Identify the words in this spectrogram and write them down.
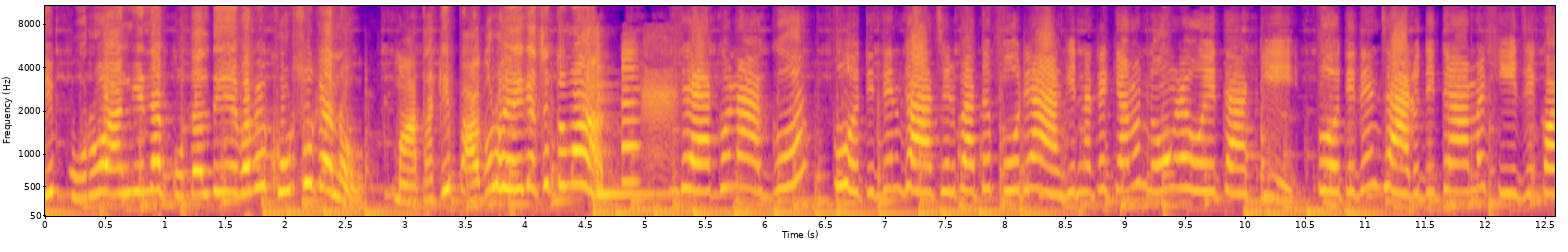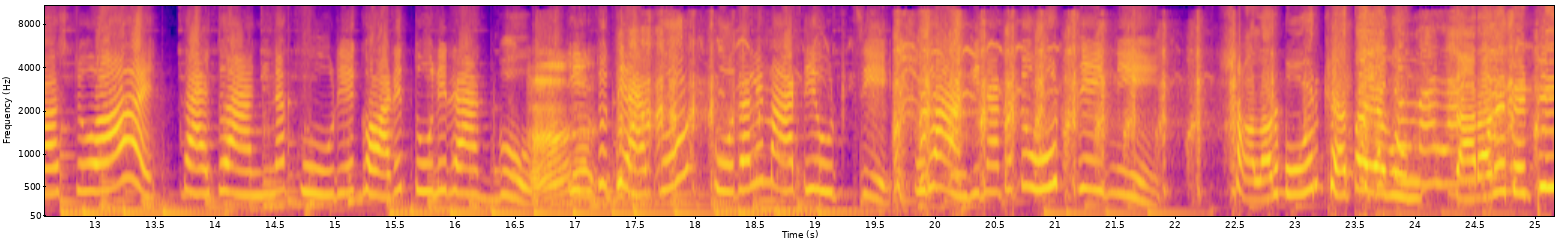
তুমি পুরো আঙ্গিনা কোদাল দিয়ে এভাবে খুঁড়ছো কেন? মাথা কি পাগল হয়ে গেছে তোমার? দেখো না গো প্রতিদিন গাছের পাতা পড়ে আঙ্গিনাটা কেমন নোংরা হয়ে থাকে। প্রতিদিন ঝাড়ু দিতে আমার কি যে কষ্ট হয়? তাই তো আঙ্গিনা কুড়ে ঘরে তুলে রাখব। কিন্তু দেখো কোদালে মাটি উঠছে। পুরো আঙ্গিনাটা তো উঠছেই নে। শালার বউয়ের খেতায় আগুন। তারারে বেটি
